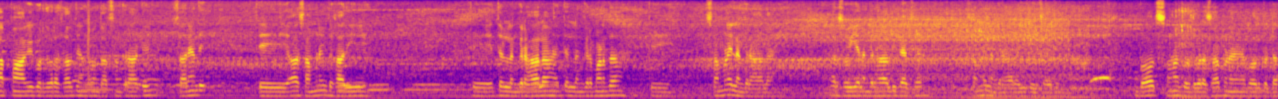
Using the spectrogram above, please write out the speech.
ਆਪਾਂ ਆ ਕੇ ਗੁਰਦੁਆਰਾ ਸਾਹਿਬ ਦੇ ਅੰਦਰੋਂ ਦਰਸ਼ਨ ਕਰਾ ਕੇ ਸਾਰਿਆਂ ਦੇ। ਤੇ ਆਹ ਸਾਹਮਣੇ ਵੀ ਦਿਖਾ ਦਈਏ। ਤੇ ਇੱਧਰ ਲੰਗਰ ਹਾਲ ਆ, ਇੱਧਰ ਲੰਗਰ ਬਣਦਾ ਤੇ ਸਾਹਮਣੇ ਲੰਗਰ ਹਾਲ ਆ। ਆਹ ਰਸੋਈ ਆ ਲੰਗਰ ਹਾਲ ਦੀ ਬੈਕ ਸਾਈਡ ਸਾਹਮਣੇ ਲੰਗਰ ਹਾਲ ਆ ਜੀ, ਦੇਖ ਸਕਦੇ ਬਹੁਤ ਸੋਹਣਾ ਗੁਰਦੁਆਰਾ ਸਾਹਿਬ ਬਣਾਇਆ ਬਹੁਤ ਵੱਡਾ।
